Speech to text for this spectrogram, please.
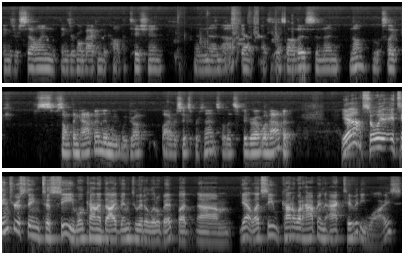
things are selling, things are going back into competition, and then uh, yeah, I, I saw this, and then no, looks like something happened, and we, we dropped five or six percent. So let's figure out what happened. Yeah, so it's interesting to see. We'll kind of dive into it a little bit, but um, yeah, let's see kind of what happened activity wise.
